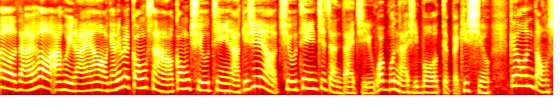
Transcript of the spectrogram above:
好，大家好，阿慧来啊！今日要讲啥哦？讲秋天啊。其实哦，秋天这件代志，我本来是无特别去想。跟阮董事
